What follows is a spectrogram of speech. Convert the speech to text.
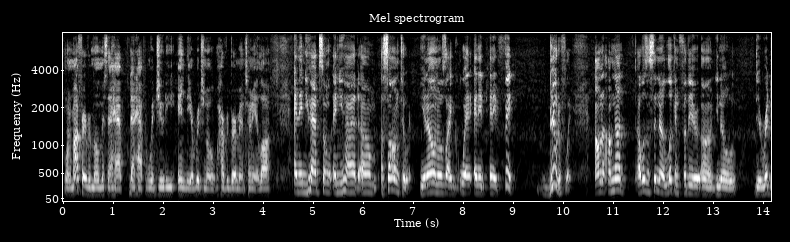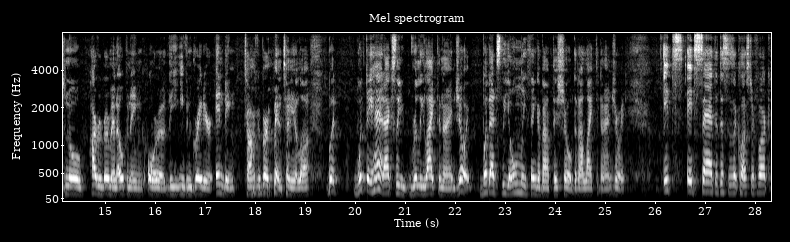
one of my favorite moments that hap- that happened with Judy in the original Harvey Birdman Attorney at Law, and then you had some, and you had um, a song to it, you know, and it was like, and it and it fit beautifully. I'm not, I'm not I wasn't sitting there looking for the, uh, you know, the original Harvey Birdman opening or the even greater ending to Harvey Birdman Attorney at Law, but what they had actually really liked and I enjoyed. But that's the only thing about this show that I liked and I enjoyed. It's it's sad that this is a clusterfuck,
